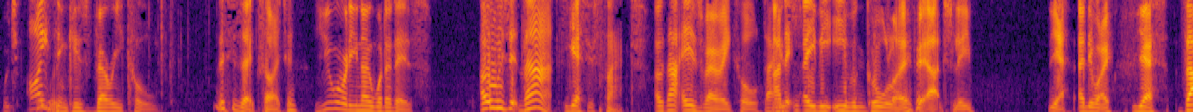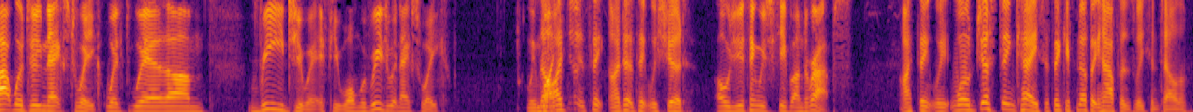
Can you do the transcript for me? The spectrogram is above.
which I Ooh. think is very cool. This is exciting. You already know what it is. Oh, is it that? Yes, it's that. Oh, that is very cool. That and is- it may be even cooler if it actually. Yeah. Anyway. Yes, that we'll do next week. We'll, we'll um, read you it if you want. We'll read you it next week. We No, I don't think. I don't think we should. Oh, do you think we should keep it under wraps? I think we. Well, just in case. I think if nothing happens, we can tell them.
